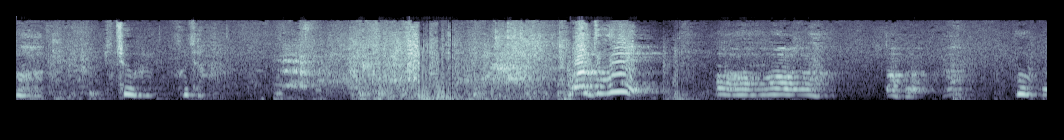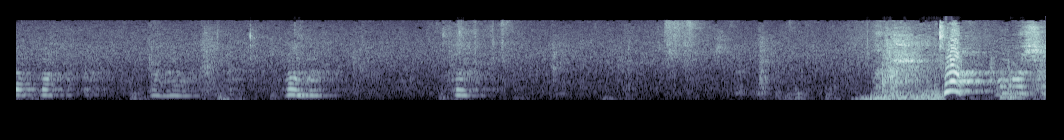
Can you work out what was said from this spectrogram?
어, 이쪽으로 가자. 아, 누구야? 어? 오씨.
